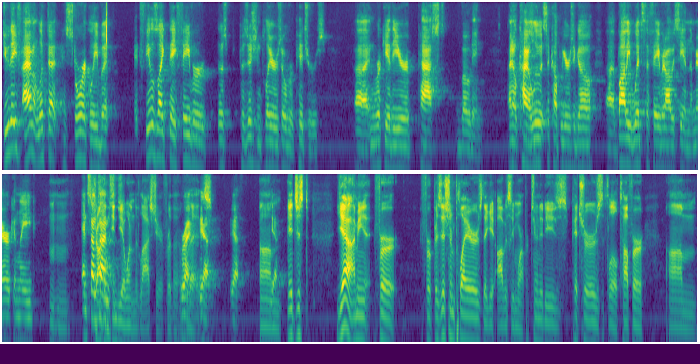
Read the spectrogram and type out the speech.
do they, I haven't looked at historically, but it feels like they favor those position players over pitchers uh, in rookie of the year past voting. I know Kyle mm-hmm. Lewis a couple years ago. Uh, Bobby Witt's the favorite, obviously, in the American League. Mm-hmm. And sometimes India won it last year for the right. Reds. Yeah, yeah. Um, yeah. It just, yeah. I mean, for for position players, they get obviously more opportunities. Pitchers, it's a little tougher. Um,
